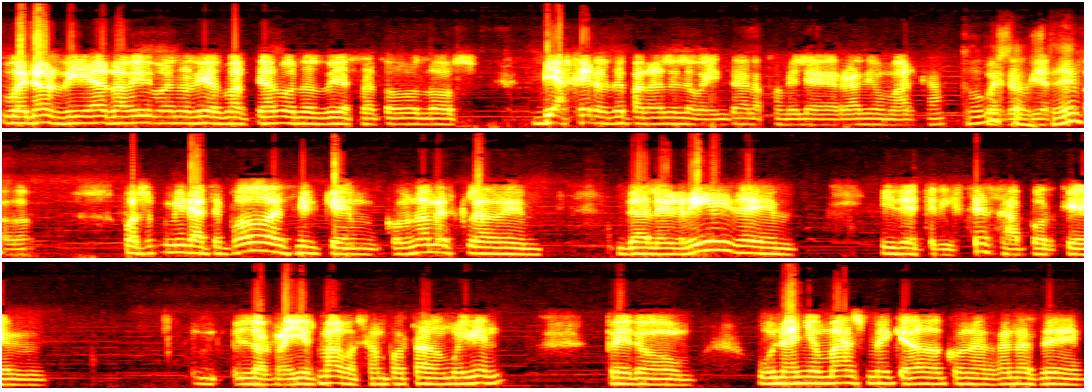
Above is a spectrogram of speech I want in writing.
Buenos días, David. Buenos días, Marcial. Buenos días a todos los viajeros de Paralelo 20, a la familia de Radio Marca. ¿Cómo Buenos está días usted? a todos. Pues mira, te puedo decir que con una mezcla de, de alegría y de, y de tristeza, porque mm, los Reyes Magos se han portado muy bien, pero un año más me he quedado con las ganas de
